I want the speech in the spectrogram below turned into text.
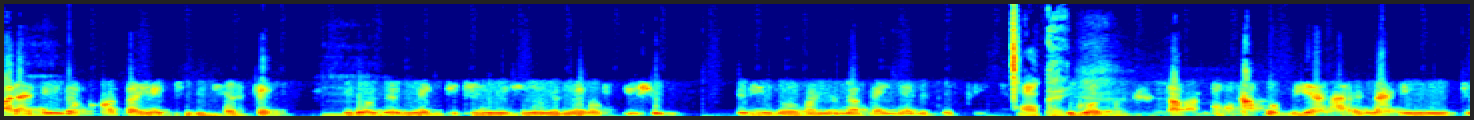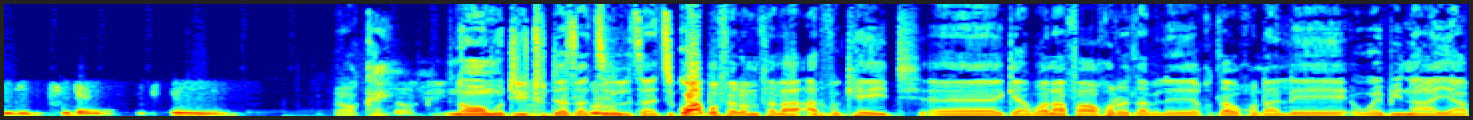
but i think the courts are yet to be tested because they make determination on the level of issues tse di over yona ba ya le okay. Because ka popia a rena any jurisprudence it's still okay. No motho ithuta tsatsi le letsatsi kwa bofelong fela advocate eh ke a bona fa gore tla bele go tla go na le webinar ya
